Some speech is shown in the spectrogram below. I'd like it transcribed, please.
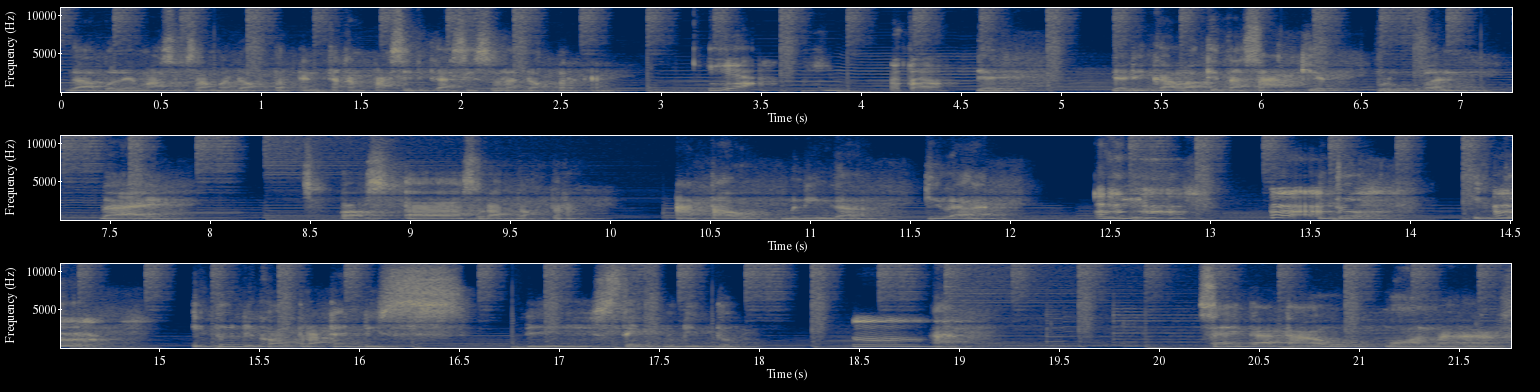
nggak boleh masuk sama dokter kan kita kan pasti dikasih surat dokter kan iya betul jadi jadi kalau kita sakit proven by uh, surat dokter atau meninggal, gila nggak? Jadi itu itu itu di kontraknya di di state begitu. Hmm. Nah, saya nggak tahu, mohon maaf.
